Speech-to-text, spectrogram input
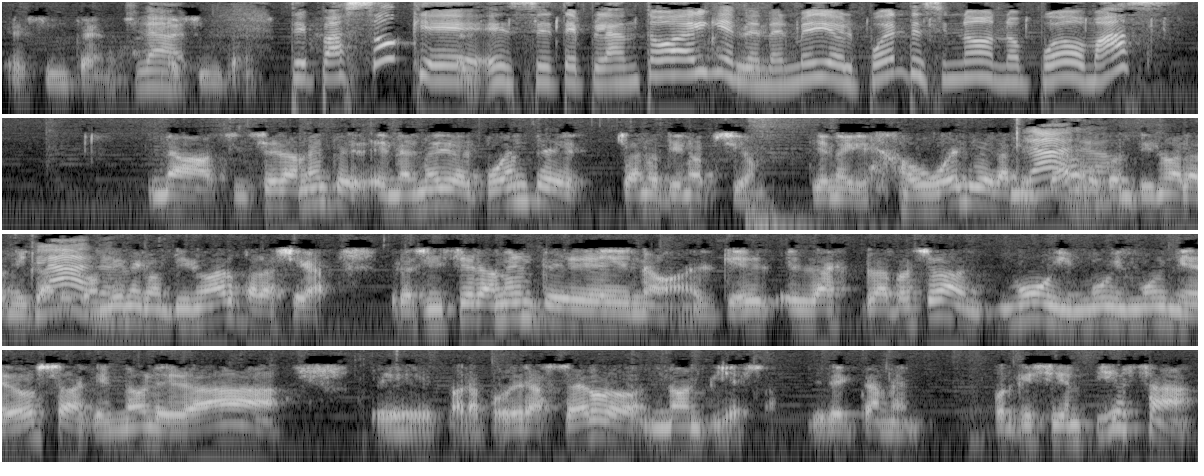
es intenso, es intenso. ¿Te pasó que eh, se te plantó alguien en el medio del puente si no, no puedo más? No, sinceramente, en el medio del puente ya no tiene opción. Tiene que o vuelve la mitad o continúa la mitad. Le conviene continuar para llegar. Pero sinceramente, no. El que la, persona muy, muy, muy miedosa que no le da eh, para poder hacerlo, no empieza directamente. Porque si empieza,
